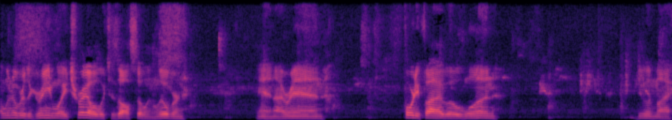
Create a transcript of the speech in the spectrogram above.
I went over the Greenway Trail, which is also in Lilburn, and I ran 4501 doing my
